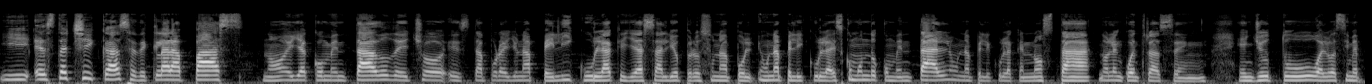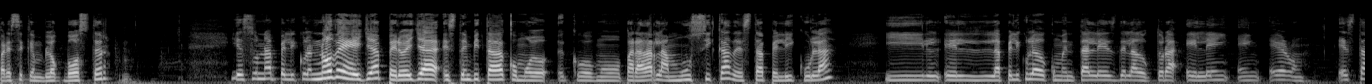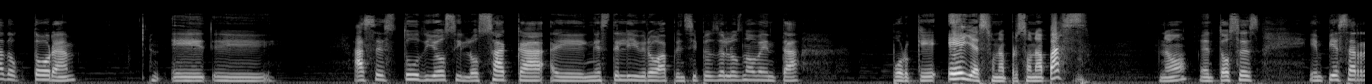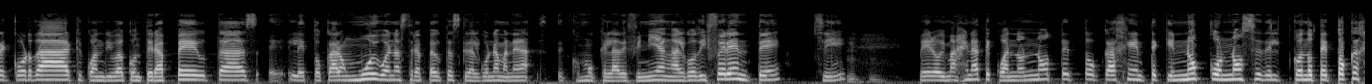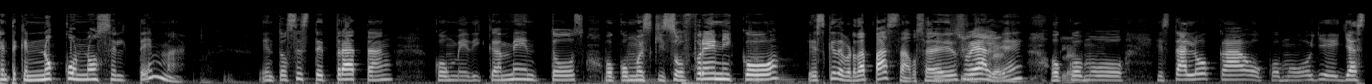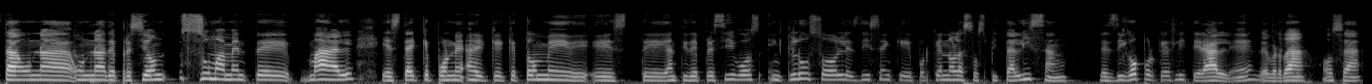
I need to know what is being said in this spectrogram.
y esta chica se declara paz, ¿no? Ella ha comentado, de hecho, está por ahí una película que ya salió, pero es una, una película, es como un documental, una película que no está, no la encuentras en, en YouTube o algo así, me parece que en Blockbuster. Y es una película, no de ella, pero ella está invitada como, como para dar la música de esta película. Y el- la película documental es de la doctora Elaine N. Aaron. Esta doctora eh, eh, hace estudios y los saca eh, en este libro a principios de los 90 porque ella es una persona paz, ¿no? Entonces empieza a recordar que cuando iba con terapeutas, le tocaron muy buenas terapeutas que de alguna manera como que la definían algo diferente, ¿sí? Pero imagínate cuando no te toca gente que no conoce del, cuando te toca gente que no conoce el tema. Entonces te tratan con medicamentos o como esquizofrénico, es que de verdad pasa, o sea, Sí, es sí, real, claro, ¿eh? O claro. como está loca o como, oye, ya está una, una depresión sumamente mal, este hay que poner hay que que tome este antidepresivos, incluso les dicen que por qué no las hospitalizan. Les digo porque es literal, ¿eh? De verdad, o sea,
